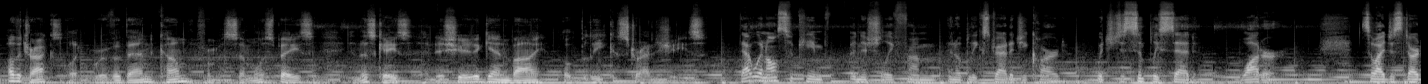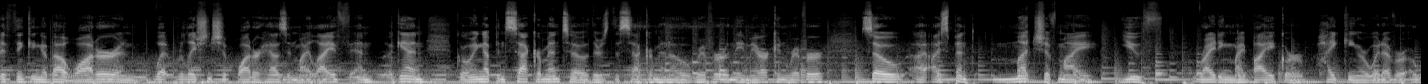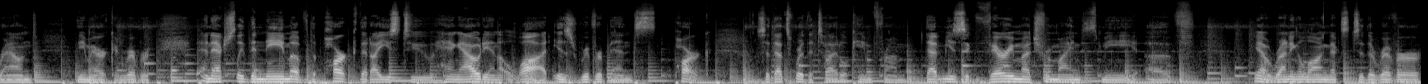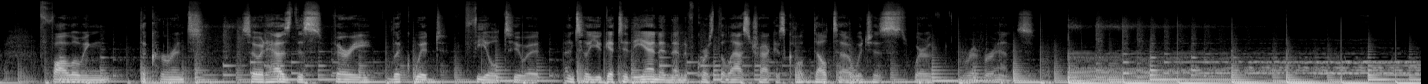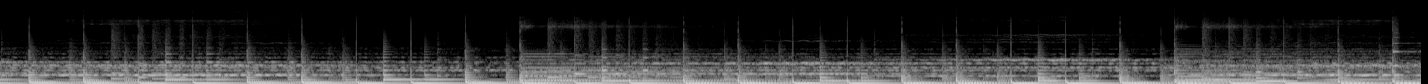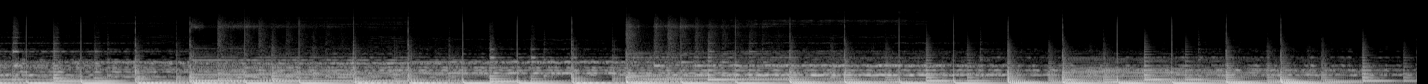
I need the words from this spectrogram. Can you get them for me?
Other tracks, like River Bend, come from a similar space, in this case, initiated again by Oblique Strategies. That one also came initially from an Oblique Strategy card, which just simply said water. So I just started thinking about water and what relationship water has in my life. And again, growing up in Sacramento, there's the Sacramento River and the American River. So I, spent much of my youth riding my bike or hiking or whatever around the American River. And actually, the name of the park that I used to hang out in a lot is Riverbends Park. So that's where the title came from. That music very much reminds me of, you know, running along next to the river, following the current. So it has this very liquid feel to it until you get to the end. And then, of course, the last track is called Delta, which is where the river ends.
